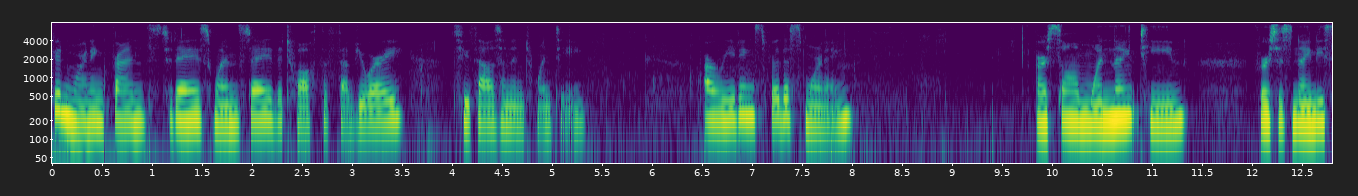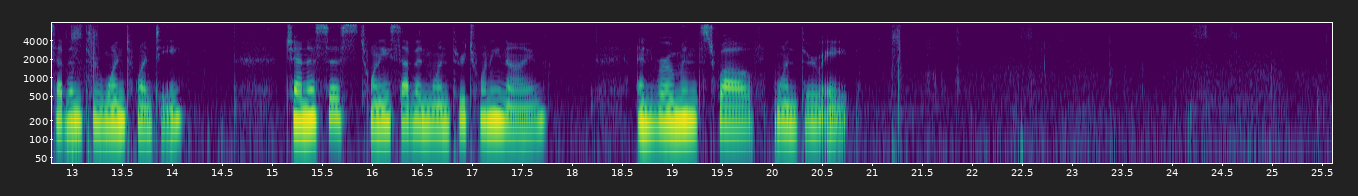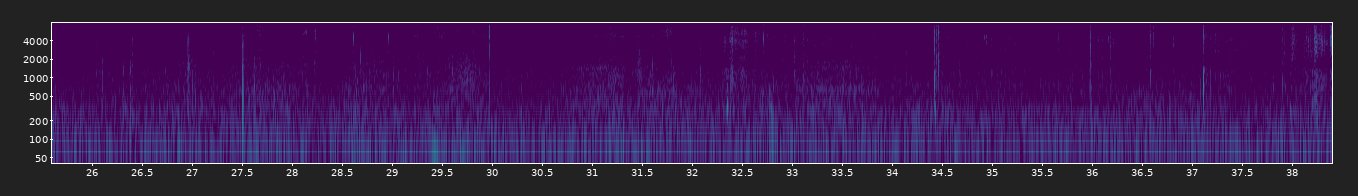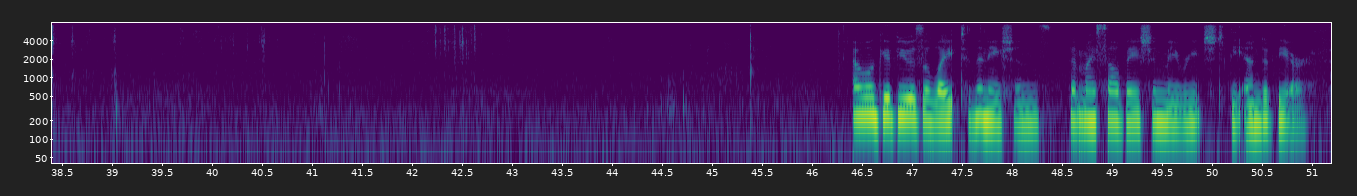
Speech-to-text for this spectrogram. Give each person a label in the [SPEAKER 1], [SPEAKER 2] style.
[SPEAKER 1] Good morning, friends. Today is Wednesday, the 12th of February, 2020. Our readings for this morning are Psalm 119, verses 97 through 120, Genesis 27, 1 through 29, and Romans 12, 1 through 8. Will give you as a light to the nations, that my salvation may reach to the end of the earth.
